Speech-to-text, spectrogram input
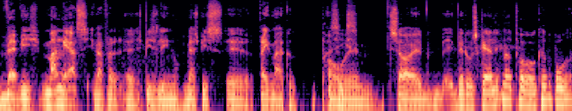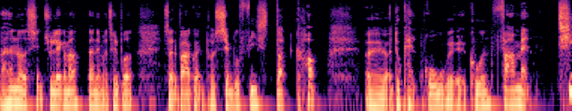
hvad vi, mange af os i hvert fald, øh, spiser lige nu, med at spise øh, rigtig meget kød. Præcis. Og, øh, så øh, vil du skære lidt ned på kødforbruget og have noget sindssygt lækker mad, der er nemt at tilberede, så er det bare at gå ind på simplefeast.com, øh, og du kan bruge øh, koden FARMAND10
